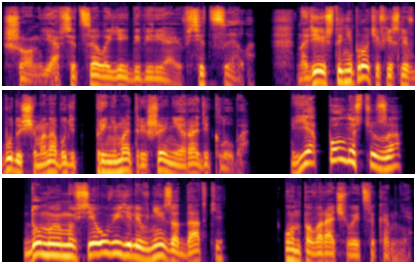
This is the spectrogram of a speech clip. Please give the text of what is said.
Шон, я всецело ей доверяю, всецело. Надеюсь, ты не против, если в будущем она будет принимать решения ради клуба. Я полностью за. Думаю, мы все увидели в ней задатки. Он поворачивается ко мне.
